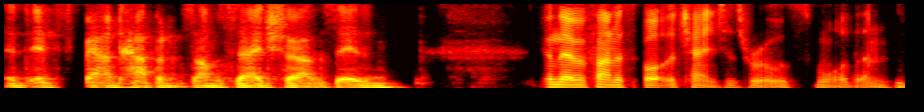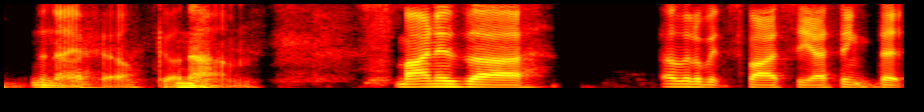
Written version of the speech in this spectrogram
It, it's bound to happen at some stage throughout the season. You'll never find a sport that changes rules more than the No. AFL. God, no. Um, mine is uh, a little bit spicy. I think that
